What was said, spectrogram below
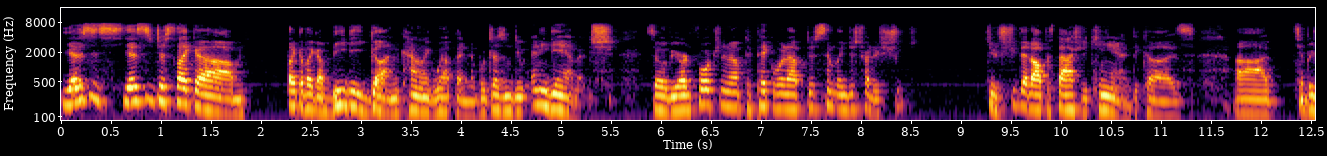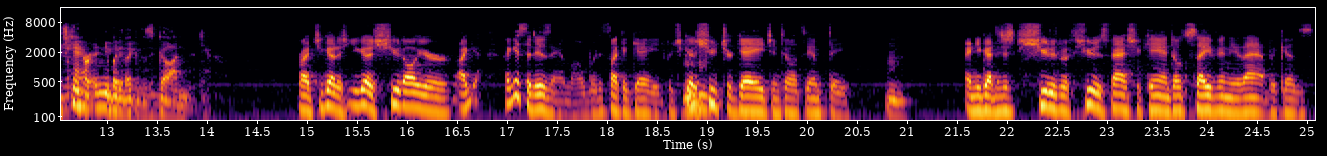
yeah this is yeah, this is just like a like a, like a BB gun kind of like weapon which doesn't do any damage. So if you're unfortunate enough to pick one up, just simply just try to shoot just shoot that off as fast as you can because uh, typically you can't hurt anybody like with this gun. You can't. Right. You gotta you gotta shoot all your. I, I guess it is ammo, but it's like a gauge. But you gotta Mhm. shoot your gauge until it's empty. Mm. And you got to just shoot it shoot as fast as you can. Don't save any of that because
